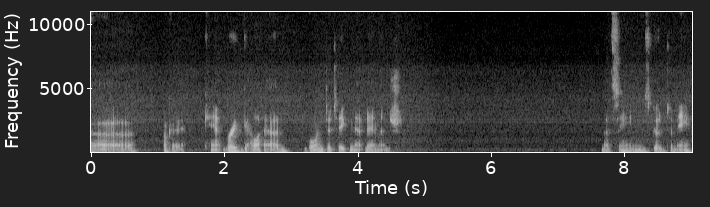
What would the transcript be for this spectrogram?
Uh, okay, can't break Galahad. Going to take net damage. That seems good to me.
